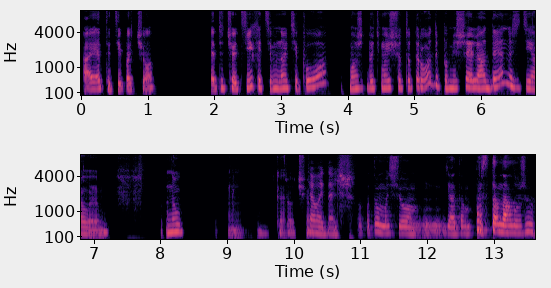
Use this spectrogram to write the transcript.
а это типа чё? Это что, тихо, темно, тепло? Может быть, мы еще тут роды по Мишелю Адену сделаем? Ну, короче. Давай дальше. Потом еще я там простонала уже,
